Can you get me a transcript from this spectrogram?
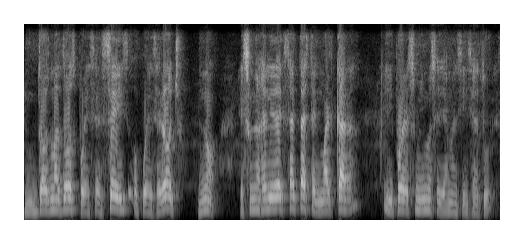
2 más 2 puede ser 6 o puede ser 8. No, es una realidad exacta, está enmarcada y por eso mismo se llaman ciencias duras.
